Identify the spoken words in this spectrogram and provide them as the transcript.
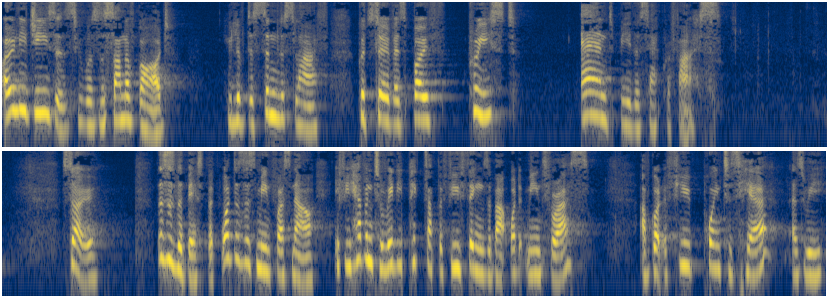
Only Jesus, who was the Son of God, who lived a sinless life, could serve as both priest and be the sacrifice. So, this is the best bit. What does this mean for us now? If you haven't already picked up a few things about what it means for us, I've got a few pointers here as we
